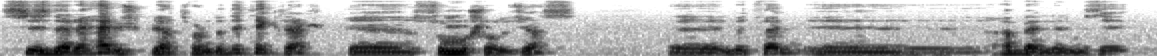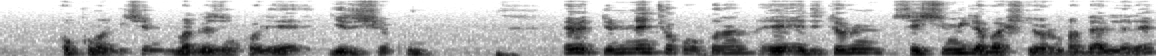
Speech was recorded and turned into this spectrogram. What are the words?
sizlere her üç platformda da tekrar e, sunmuş olacağız. E, lütfen e, haberlerimizi okumak için Magazin Kolye'ye giriş yapın. Evet dünün en çok okunan e, editörün seçimiyle başlıyorum haberlere.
